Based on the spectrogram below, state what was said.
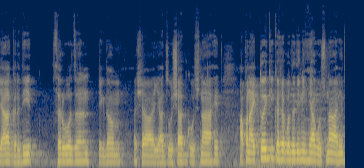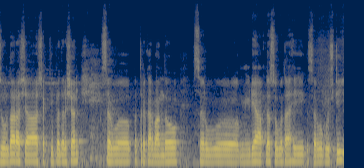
या गर्दीत सर्वजण एकदम अशा या जोशात घोषणा आहेत. आपण ऐकतोय की कशा पद्धतीने ह्या घोषणा आणि जोरदार अशा शक्तीप्रदर्शन सर्व पत्रकार बांधव सर्व मीडिया आपल्यासोबत आहे. सर्व गोष्टी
